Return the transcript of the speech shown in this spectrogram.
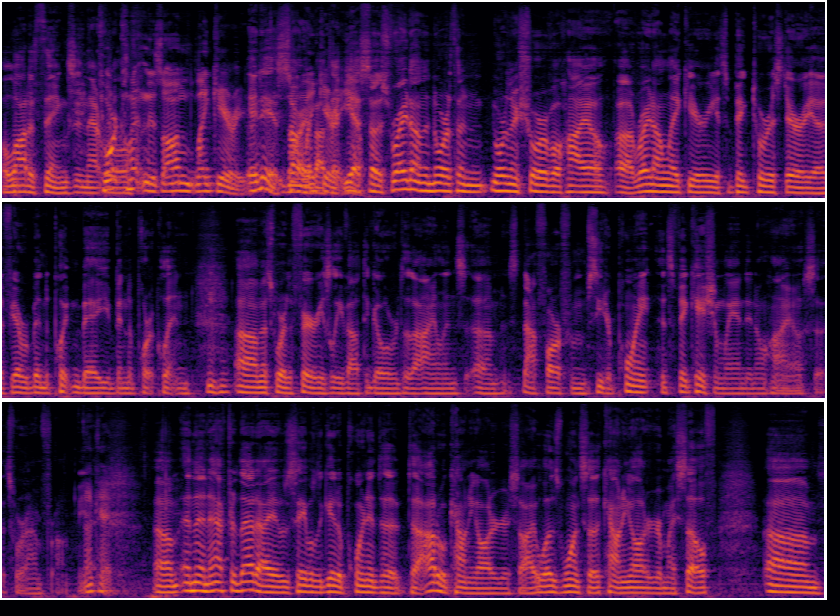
a lot of things in that Port role. Clinton is on Lake Erie. It is. It's on Sorry Lake about Erie, that. Yeah. so it's right on the northern northern shore of Ohio, uh, right on Lake Erie. It's a big tourist area. If you've ever been to Put in Bay, you've been to Port Clinton. Mm-hmm. Um, that's where the ferries leave out to go over to the islands. Um, it's not far from Cedar Point. It's vacation land in Ohio, so that's where I'm from. Yeah. Okay. Um, and then after that, I was able to get appointed to, to Ottawa County Auditor. So I was once a county auditor myself. Um,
